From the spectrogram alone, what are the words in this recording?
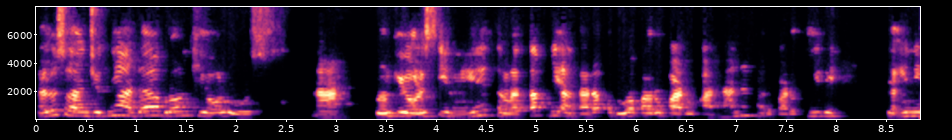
Lalu selanjutnya ada bronchiolus. Nah, bronchiolus ini terletak di antara kedua paru-paru kanan dan paru-paru kiri. Yang ini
